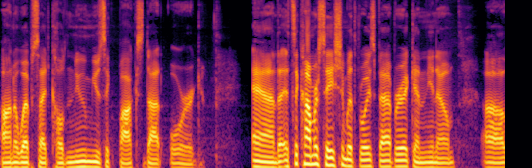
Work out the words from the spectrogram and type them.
on a website called newmusicbox.org. And it's a conversation with Royce Vavrek, and you know, uh,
